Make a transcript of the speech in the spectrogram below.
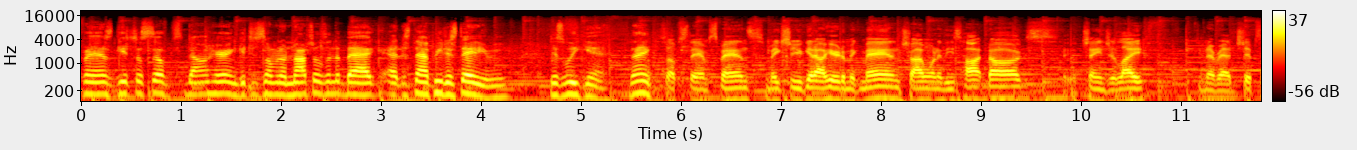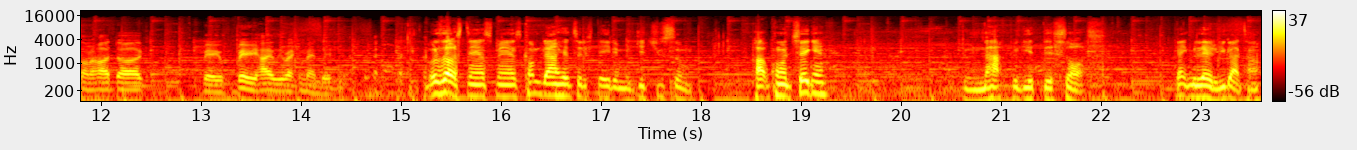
Fans, get yourself down here and get you some of the nachos in the bag at the Stampede Stadium this weekend. Thanks. What's up, Stamps fans? Make sure you get out here to McMahon, try one of these hot dogs. It'll change your life. If you've never had chips on a hot dog, very, very highly recommended. What's up, Stamps fans? Come down here to the stadium and get you some popcorn chicken. Do not forget this sauce. Thank me later. You got time.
